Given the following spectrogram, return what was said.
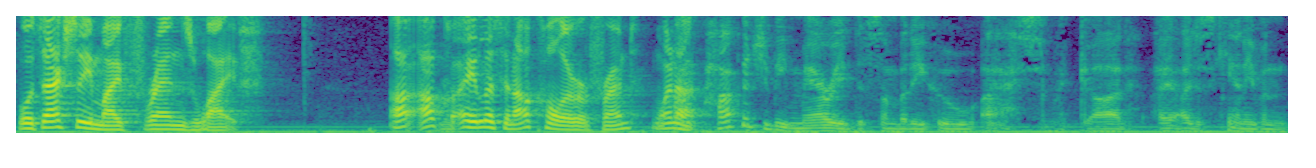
Well, it's actually my friend's wife. I'll, I'll hey, listen, I'll call her a friend. Why not? how could you be married to somebody who? ah, my God, I, I just can't even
